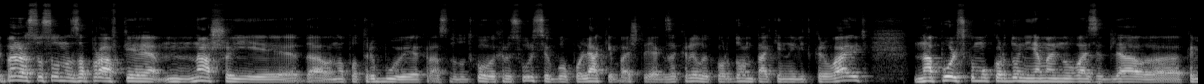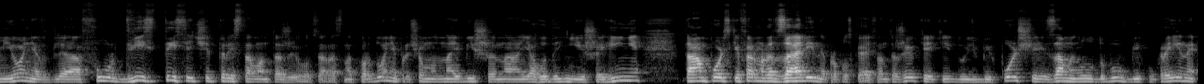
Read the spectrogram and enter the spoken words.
Тепер стосовно заправки нашої, да, воно потребує якраз додаткових ресурсів, бо поляки, бачите, як закрили кордон, так і не відкривають. На польському кордоні я маю на увазі для е, каміонів, для фур 2300 вантажівок зараз на кордоні, причому найбільше на Ягодині і Шегіні. Там польські фермери взагалі не пропускають вантажівки, які йдуть в бік Польщі. І за минулу добу в бік України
